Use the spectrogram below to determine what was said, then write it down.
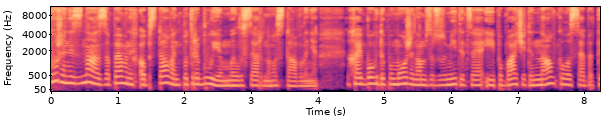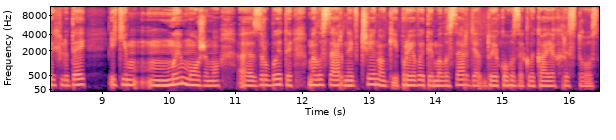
Кожен із нас за певних обставин потребує милосердного ставлення. Хай Бог допоможе нам зрозуміти це і побачити навколо себе тих людей, яким ми можемо е, зробити милосердний вчинок і проявити милосердя, до якого закликає Христос.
